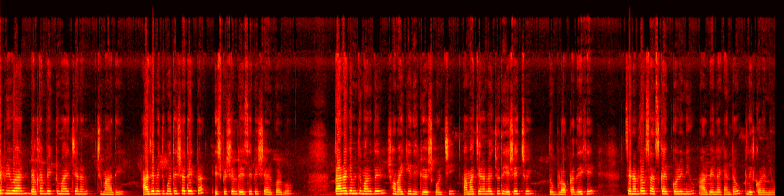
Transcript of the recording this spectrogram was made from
Everyone welcome back to my channel চুমাদি আজ আমি তোমাদের সাথে একটা স্পেশাল রেসিপি শেয়ার করব। তার আগে আমি তোমাদের সবাইকে রিকোয়েস্ট করছি, আমার চ্যানেলে যদি এসেছই, তো ব্লগটা দেখে চ্যানেলটাও সাবস্ক্রাইব করে নিও, আর বেল আইকনটাও ক্লিক করে নিও।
